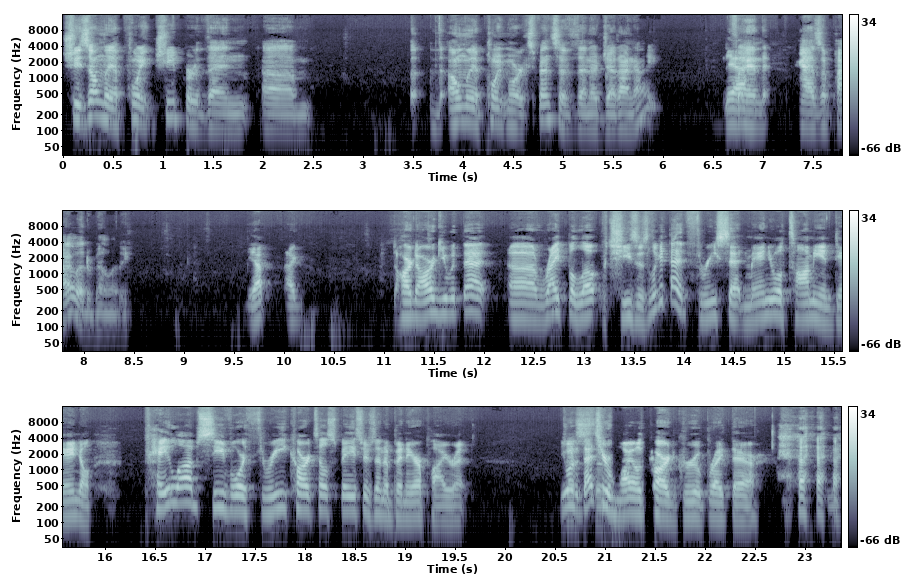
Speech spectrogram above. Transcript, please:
She's only a point cheaper than um uh, only a point more expensive than a Jedi Knight. Yeah. And has a pilot ability. Yep. I, hard to argue with that. Uh, right below, Jesus, look at that three set: Manuel, Tommy, and Daniel. Palob, Seevor, three cartel spacers, and a Binayre pirate. You want that's the- your wild card group right there.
